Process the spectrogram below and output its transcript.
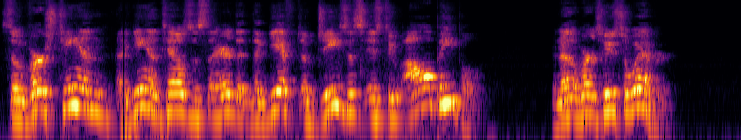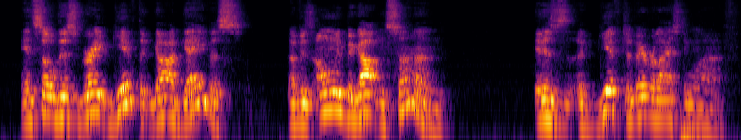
So verse 10 again tells us there that the gift of Jesus is to all people. In other words, whosoever. And so this great gift that God gave us of his only begotten Son, it is a gift of everlasting life.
